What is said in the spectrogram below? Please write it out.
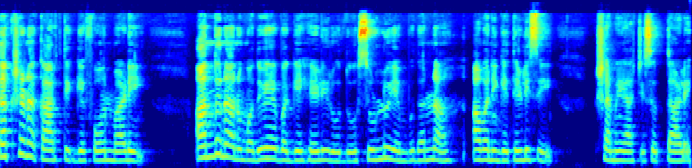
ತಕ್ಷಣ ಕಾರ್ತಿಕ್ಗೆ ಫೋನ್ ಮಾಡಿ, ಅಂದು ನಾನು ಮದುವೆಯ ಬಗ್ಗೆ ಹೇಳಿರುವುದು ಸುಳ್ಳು ಎಂಬುದನ್ನು ಅವನಿಗೆ ತಿಳಿಸಿ ಕ್ಷಮೆಯಾಚಿಸುತ್ತಾಳೆ.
